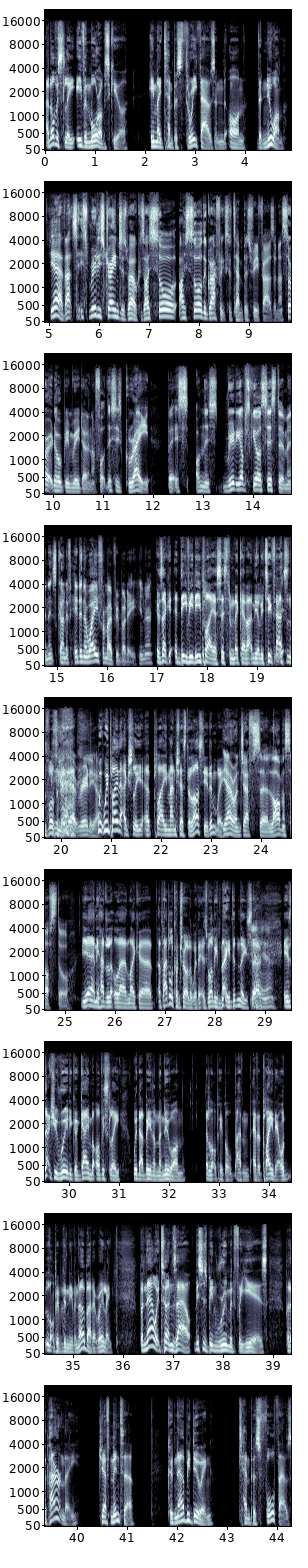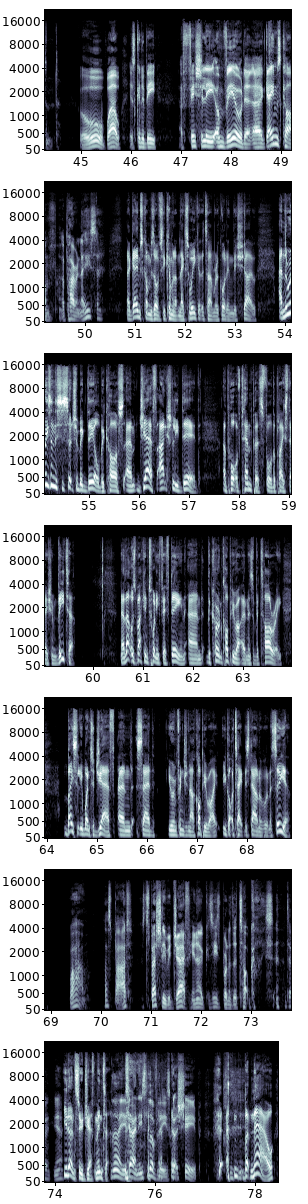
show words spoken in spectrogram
And obviously, even more obscure, he made Tempest 3000 on the Nuon. Yeah, that's it's really strange as well because I saw I saw the graphics of Tempest 3000. I saw it had all been redone, and I thought this is great, but it's on this really obscure system, and it's kind of hidden away from everybody. You know, It was like a DVD player system that came out in the early 2000s, wasn't it? Yeah, it really has. We, we played it actually at Play Manchester last year, didn't we? yeah, on Jeff's uh, Llamasoft store. Yeah, and he had a little um, like a, a paddle controller with it as well. He made, didn't he? So Yeah, yeah. it was actually a really good game. But obviously, with that being on the Nuon, a lot of people haven't ever played it, or a lot of people didn't even know about it really. But now it turns out this has been rumored for years. But apparently, Jeff Minter could now be doing Tempest 4000. Oh, well, it's going to be officially unveiled at uh, Gamescom, apparently. So Now, Gamescom is obviously coming up next week at the time of recording this show. And the reason this is such a big deal because um, Jeff actually did a port of Tempest for the PlayStation Vita. Now, that was back in 2015, and the current copyright owners of Atari basically went to Jeff and said, You're infringing our copyright. You've got to take this down, or we're going to sue you. wow, that's bad, especially with Jeff. You know, because he's one of the top guys. I don't, yeah. You don't sue Jeff Minter. No, you don't. He's lovely. He's got sheep. but now,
